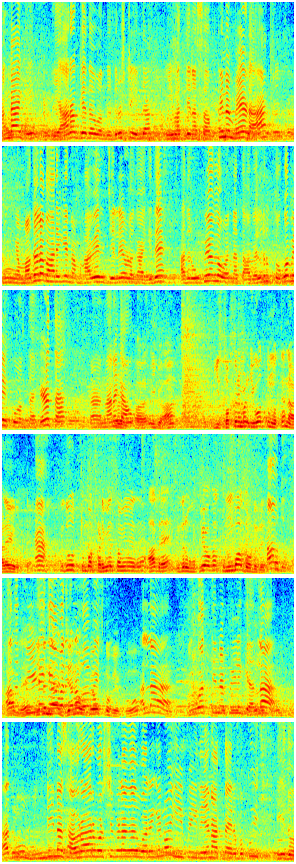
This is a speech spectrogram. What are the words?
ಹಾಗಾಗಿ ಈ ಆರೋಗ್ಯದ ಒಂದು ದೃಷ್ಟಿಯಿಂದ ಇವತ್ತಿನ ಸೊಪ್ಪಿನ ಮೇಳ ಮೊದಲ ಬಾರಿಗೆ ನಮ್ಮ ಹಾವೇರಿ ಜಿಲ್ಲೆಯೊಳಗಾಗಿದೆ. ಅದರ ಉಪಯೋಗವನ್ನು ತಾವೆಲ್ಲರೂ ತಗೋಬೇಕು ಅಂತ ಹೇಳ್ತಾ ನನಗೆ ಈಗ ಈ ಸೊಪ್ಪಿನ ಮೇಳ ಇವತ್ತು ಮತ್ತೆ ನಾಳೆ ಇರುತ್ತೆ. ಹಾಂ. ಇದು ತುಂಬಾ ಕಡಿಮೆ ಸಮಯ ಇದೆ ಆದ್ರೆ ಇದರ ಉಪಯೋಗ ತುಂಬಾ ದೊಡ್ಡದಿದೆ. ಹೌದು. ಅದು ಆದ್ರೆ ಇದನ್ನ ಪೀಳಿಗೆವರೆಗೂ ಜನ ಹೋಗ್ಬೇಕು. ಉಪಯೋಗಿಸ್ಕೋಬೇಕು. ಅಲ್ಲ ಇವತ್ತಿನ ಪೀಳಿಗೆ ಅಲ್ಲ ಅದು ಮುಂದಿನ ಸಾವಿರಾರು ವರ್ಷಗಳವರೆಗೂ ಈ ಪಿ- ಇದು ಏನಾಗ್ತಾ ಇರಬೇಕು ಇದು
